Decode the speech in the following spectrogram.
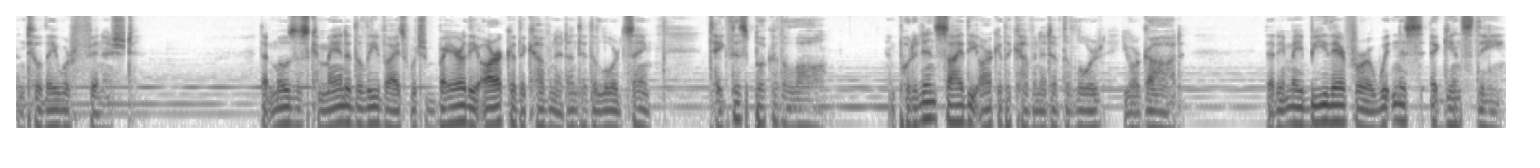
until they were finished, that Moses commanded the Levites which bear the ark of the covenant unto the Lord, saying, Take this book of the law, and put it inside the ark of the covenant of the Lord your God, that it may be there for a witness against thee.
